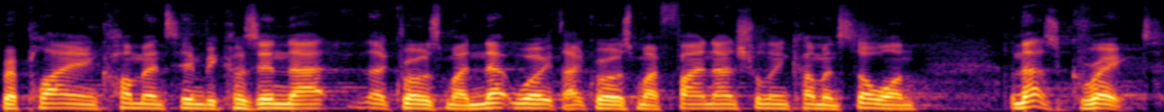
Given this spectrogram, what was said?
replying and commenting because in that, that grows my network, that grows my financial income and so on. And that's great.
